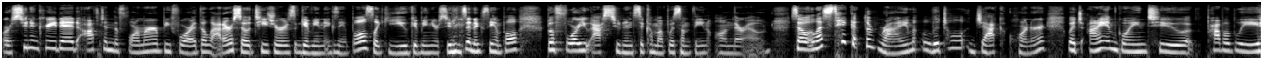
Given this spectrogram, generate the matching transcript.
or student created, often the former before the latter. So, teachers giving examples, like you giving your students an example before you ask students to come up with something on their own. So, let's take the rhyme Little Jack Horner, which I am going to probably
